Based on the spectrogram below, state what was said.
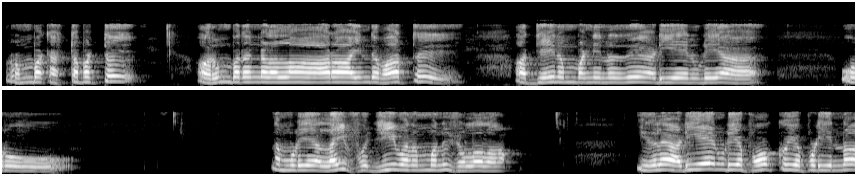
ரொம்ப கஷ்டப்பட்டு அரும்பதங்களெல்லாம் ஆராய்ந்து பார்த்து அத்தியனம் பண்ணினது அடியேனுடைய ஒரு நம்முடைய லைஃப் ஜீவனம்னு சொல்லலாம். இதில் அடியேனுடைய போக்கு எப்படின்னா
